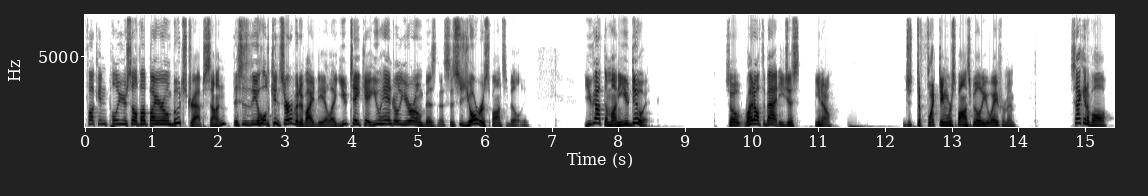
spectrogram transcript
fucking pull yourself up by your own bootstraps, son. This is the old conservative idea. Like you take care, you handle your own business. This is your responsibility. You got the money, you do it. So right off the bat, he just, you know, just deflecting responsibility away from him. Second of all,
